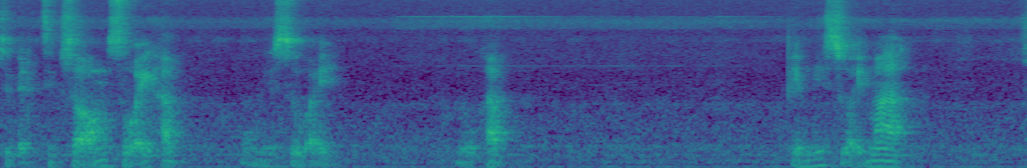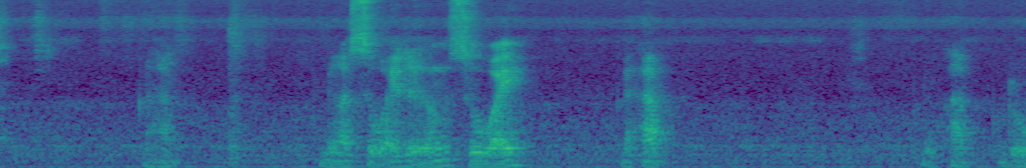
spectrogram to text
11 12 สวยครับโอ้นี่สวย ดูครับ พิมพ์ที่สวยมากนะครับเนื้อสวยเหลืองสวยนะครับ ดูครับดู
